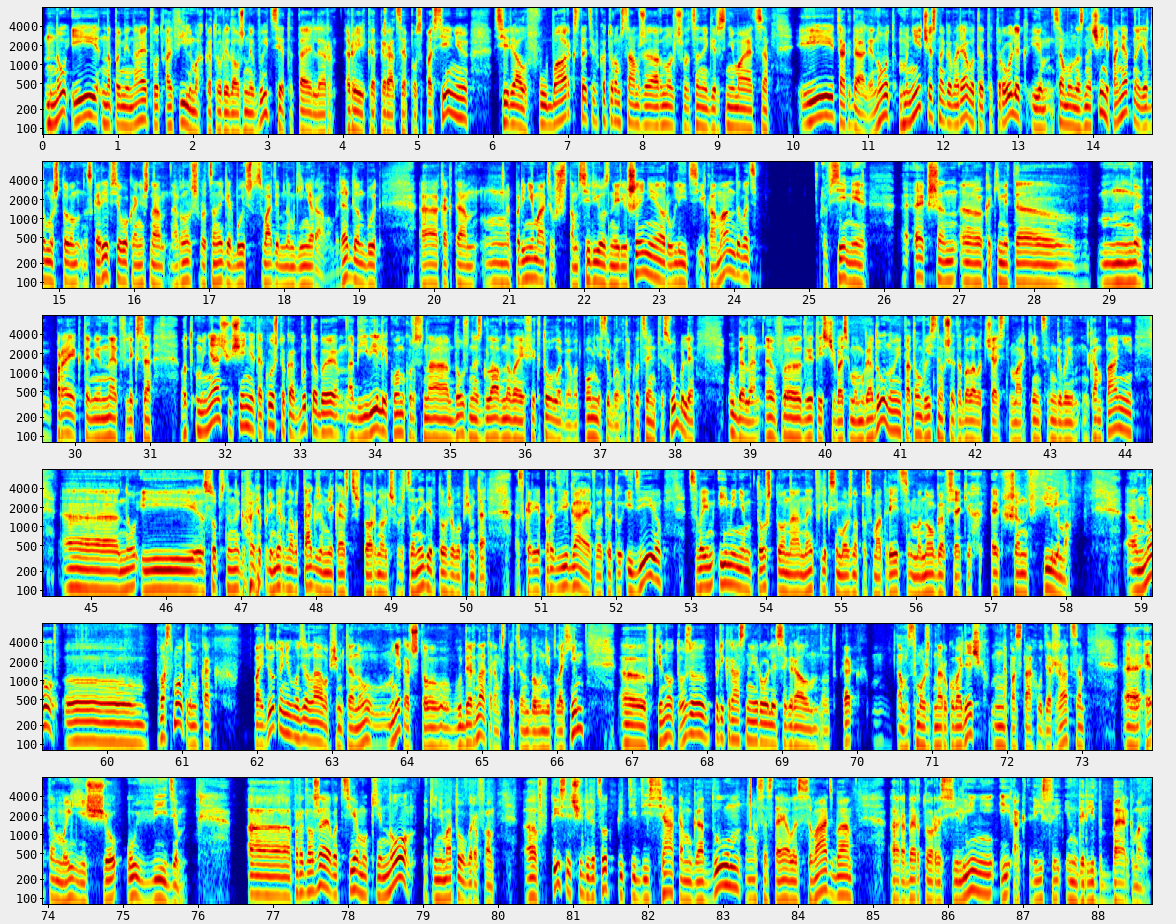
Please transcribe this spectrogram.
Ну и напоминает вот о фильмах, которые должны выйти. Это Тайлер Рейк «Операция по спасению», сериал «Фубар», кстати, в котором сам же Арнольд Шварценеггер снимается, и так далее. Ну вот мне, честно говоря, вот этот ролик и само назначение, понятно, я думаю, что, скорее всего, конечно, Арнольд Шварценеггер будет свадебным генералом. Вряд ли он будет э, как-то принимать уж там серьезные решения решения, рулить и командовать всеми экшен э, какими-то проектами Netflix. Вот у меня ощущение такое, что как будто бы объявили конкурс на должность главного эффектолога. Вот помните, был такой Центис Убеле, Убеле в 2008 году, ну и потом выяснилось, что это была вот часть маркетинговой кампании. Э, ну и, собственно говоря, примерно вот так же, мне кажется, что Арнольд Шварценеггер тоже, в общем-то, скорее продвигает вот эту идею своим именем, то, что на Netflix можно посмотреть много всяких экшн-фильмов. Э, ну, э, посмотрим, как пойдет у него дела, в общем-то, ну, мне кажется, что губернатором, кстати, он был неплохим, э, в кино тоже прекрасные роли сыграл, вот как там сможет на руководящих постах удержаться, это мы еще увидим. А, продолжая вот тему кино, кинематографа, а, в 1950 году состоялась свадьба Роберто Расселини и актрисы Ингрид Бергман.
